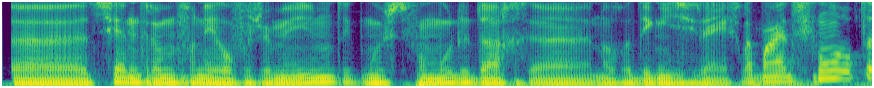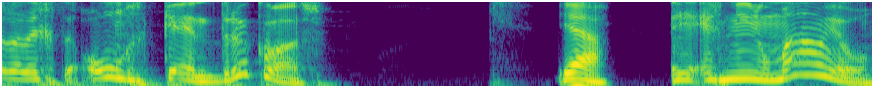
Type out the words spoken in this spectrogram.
eh, het centrum van Hilversum in. Want ik moest voor moederdag eh, nog wat dingetjes regelen. Maar het viel me op dat het echt ongekend druk was. Ja, Echt niet normaal joh.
